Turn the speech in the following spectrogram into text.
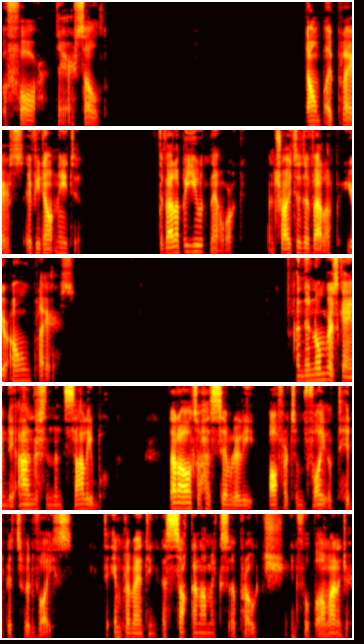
before they are sold. Don't buy players if you don't need to. Develop a youth network and try to develop your own players. And the numbers game, the Anderson and Sally book, that also has similarly offered some vital tidbits of advice to implementing a Soccernomics approach in Football Manager.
